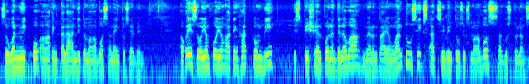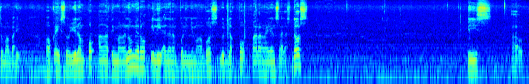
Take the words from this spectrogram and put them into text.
So, one week po ang aking talaan dito mga boss sa 9 to 7. Okay, so yan po yung ating hot combi. Special po na dalawa. Meron tayong 126 at 726 mga boss sa gusto lang sumabay. Okay, so yun lang po ang ating mga numero. Pilian na lang po ninyo mga boss. Good luck po para ngayon sa alas 2. Peace out.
